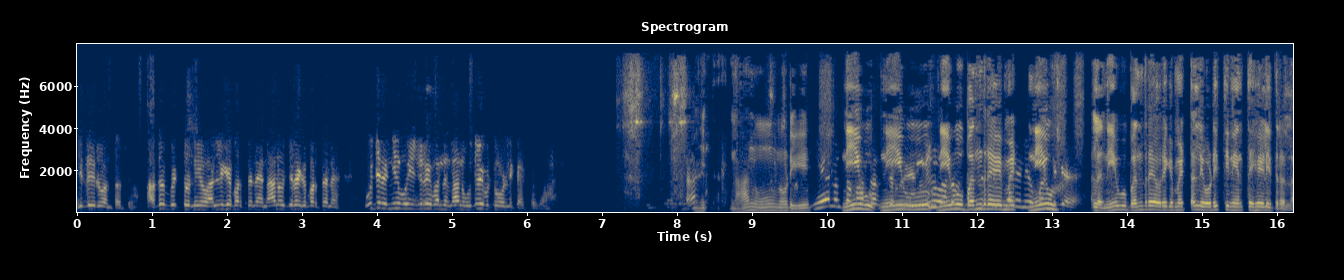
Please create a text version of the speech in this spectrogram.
ಇದು ಇರುವಂತದ್ದು ಅದು ಬಿಟ್ಟು ನೀವು ಅಲ್ಲಿಗೆ ಬರ್ತೇನೆ ನಾನು ಉಜಿರೆಗೆ ಬರ್ತೇನೆ. ಉಜಿರೆ ನೀವು ಉಜಿರೆಗೆ ಬಂದ್ರೆ ನಾನು ಉಜಿರೆ ಬಿಟ್ಟು ಓಡ್ಲಿಕ್ಕೆ ಆಗ್ತದ? ನಾನು ನೋಡಿ ನೀವು ನೀವು ನೀವು ಬಂದ್ರೆ ಮೆಟ್ ನೀವು ಅಲ್ಲ ನೀವು ಬಂದ್ರೆ ಅವರಿಗೆ ಮೆಟ್ಟಲ್ಲಿ ಹೊಡಿತೀನಿ ಅಂತ ಹೇಳಿದ್ರಲ್ಲ?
